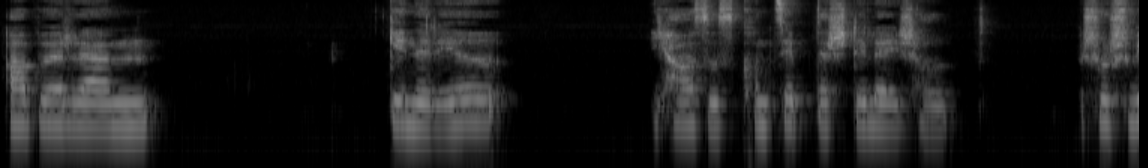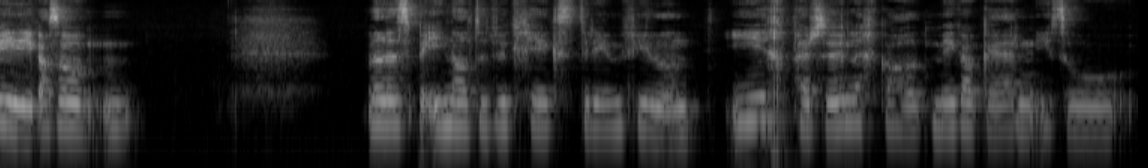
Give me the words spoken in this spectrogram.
Aber ähm, generell, ja, so das Konzept erstellen ist halt schon schwierig. Also, weil es beinhaltet wirklich extrem viel. Und ich persönlich gehe halt mega gern in so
